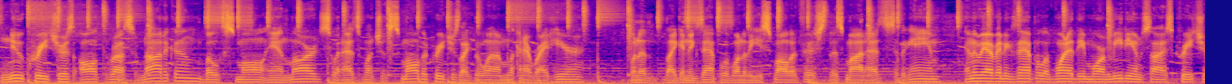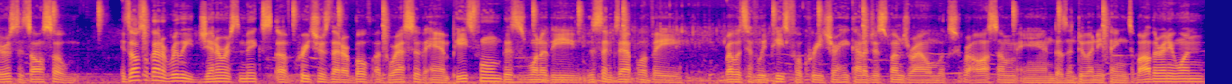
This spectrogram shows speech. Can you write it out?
new creatures all throughout Subnautica, both small and large. So it adds a bunch of smaller creatures like the one I'm looking at right here. One of, like an example of one of the smaller fish this mod adds to the game. And then we have an example of one of the more medium-sized creatures. It's also it's also got a really generous mix of creatures that are both aggressive and peaceful. This is one of the, this is an example of a relatively peaceful creature. He kind of just swims around, looks super awesome, and doesn't do anything to bother anyone.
